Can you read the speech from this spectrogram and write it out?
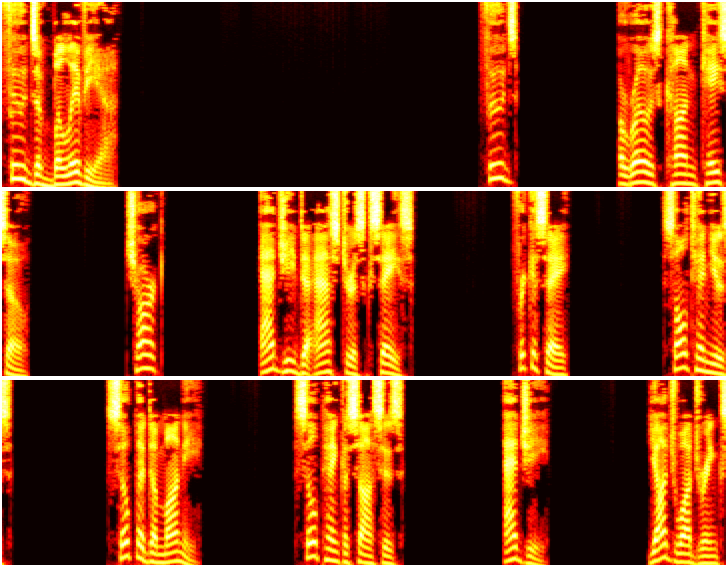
Foods of Bolivia Foods Arroz con queso Charque Ají de asterisk seis Fricassé Salteñas Sopa de mani Silpancho Sauces Ají Yajwadrinks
